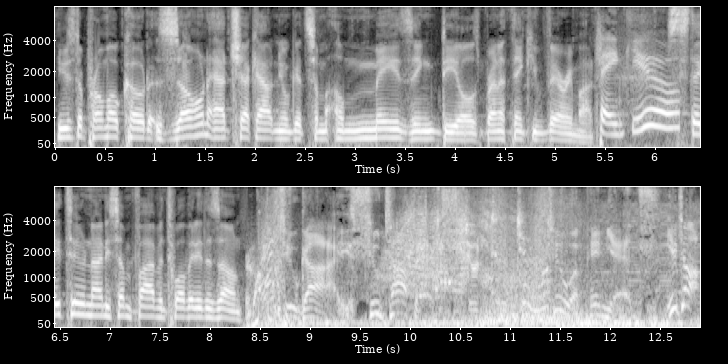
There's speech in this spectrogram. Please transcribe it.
Use the promo code ZONE at checkout, and you'll get some amazing deals. Brenna, thank you very much. Thank you. Stay tuned. 97.5 and 1280 The Zone. Two guys, two topics, two, two, two. two opinions. You talk.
